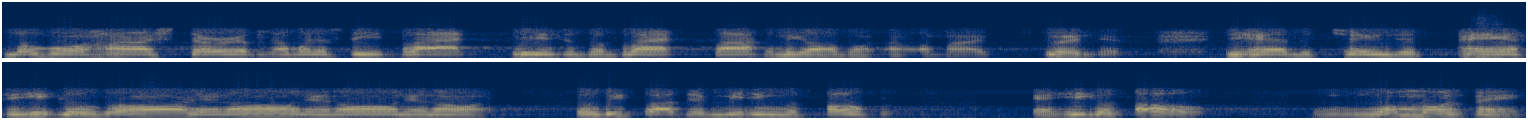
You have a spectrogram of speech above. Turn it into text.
no more high stirrups. I want to see black three inches of black sock." And we all going, "Oh my goodness!" You had to change your pants, and he goes on and on and on and on. So we thought the meeting was over, and he goes, "Oh, one more thing."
